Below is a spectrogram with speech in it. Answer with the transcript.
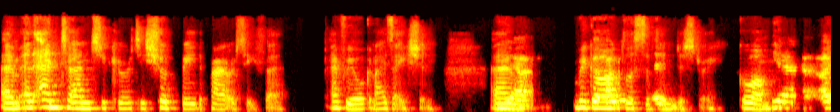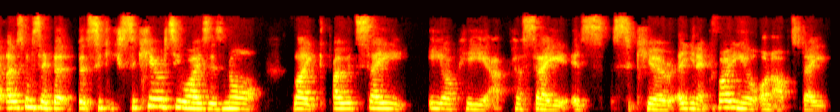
um, and end-to-end security should be the priority for every organization um, yeah. regardless of industry go on yeah i, I was going to say but but security wise is not like i would say erp per se is secure you know providing you're on up-to-date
